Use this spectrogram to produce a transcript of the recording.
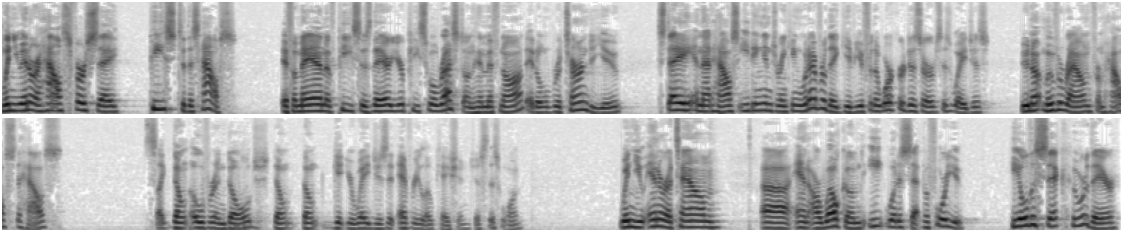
When you enter a house, first say, Peace to this house. If a man of peace is there, your peace will rest on him. If not, it will return to you. Stay in that house, eating and drinking whatever they give you, for the worker deserves his wages. Do not move around from house to house. It's like don't overindulge. Don't, don't get your wages at every location, just this one. When you enter a town uh, and are welcomed, eat what is set before you. Heal the sick who are there,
